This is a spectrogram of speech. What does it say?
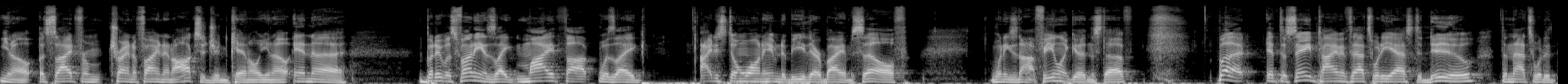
you know, aside from trying to find an oxygen kennel, you know, and uh but it was funny is like my thought was like I just don't want him to be there by himself when he's not feeling good and stuff. But at the same time, if that's what he has to do, then that's what it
